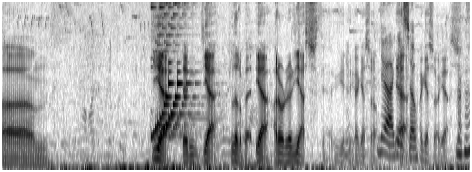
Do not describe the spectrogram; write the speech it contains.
Um. Yeah. Then yeah, a little bit. Yeah. I don't. know. Yes. Y- I guess so. Yeah, I guess so. I guess so. Yes. Mm-hmm.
